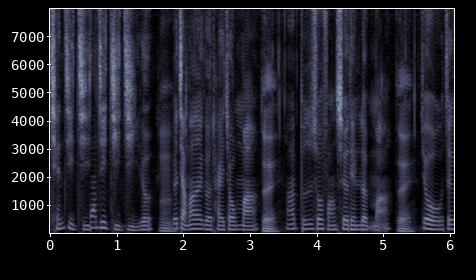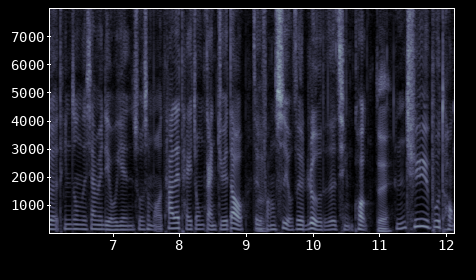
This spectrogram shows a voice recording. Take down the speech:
前几集忘记几集了，嗯有，讲到那个台中吗？对然后不是说房市有点冷吗？对，就这个听众在下面留言说什么，他在台中感觉到这个嗯房市有这个热的这个情况，对，可能区域不同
